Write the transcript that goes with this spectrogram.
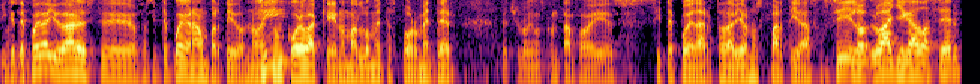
Y que te puede ayudar, este, o sea, sí te puede ganar un partido. No es un coreback que nomás lo metes por meter. De hecho, lo vimos con Tampa Bay, es, sí te puede dar todavía unos partidazos. Sí, lo, ha llegado a hacer.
